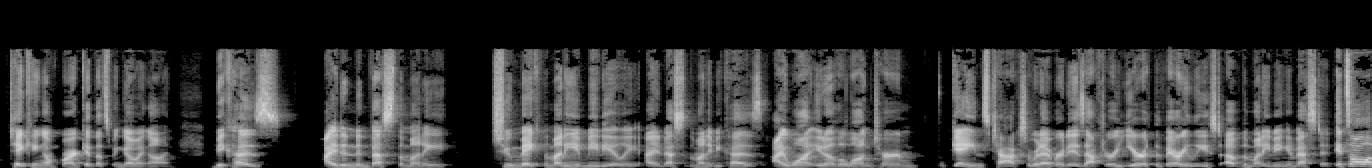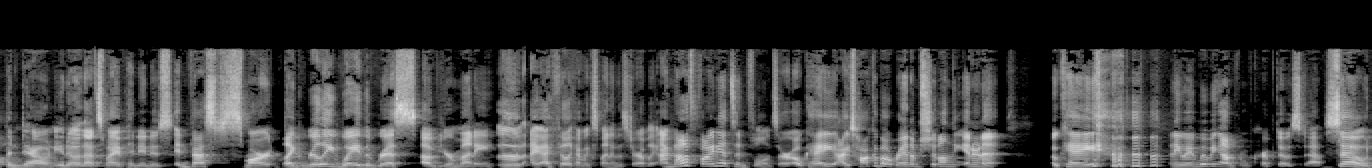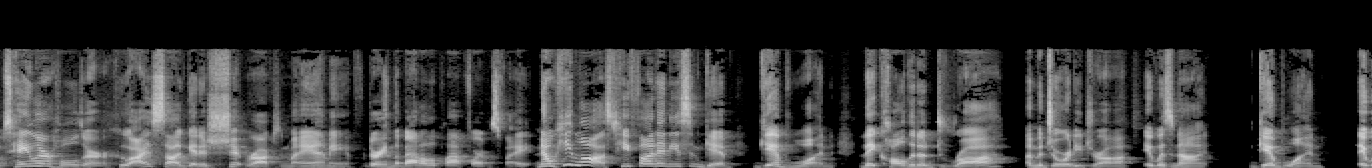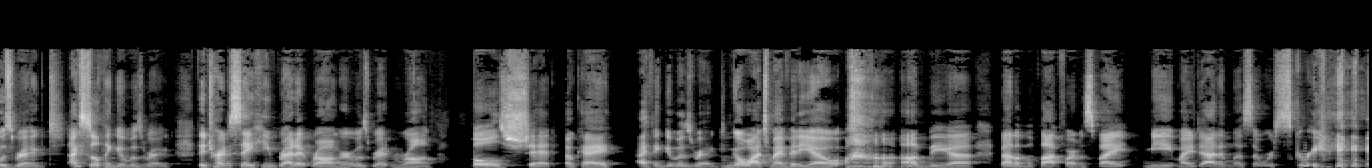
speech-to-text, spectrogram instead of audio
taking of market that's been going on, because I didn't invest the money to make the money immediately. I invested the money because I want, you know, the long term gains tax or whatever it is after a year at the very least of the money being invested. It's all up and down. You know, that's my opinion is invest smart, like really weigh the risks of your money. Ugh, I, I feel like I'm explaining this terribly. I'm not a finance influencer, okay? I talk about random shit on the internet. Okay. anyway, moving on from crypto stuff. So, Tayler Holder, who I saw get his shit rocked in Miami during the Battle of Platforms fight. No, he lost. He fought Anis Gibb. Gib won. They called it a draw a majority draw. It was not. Gib won. It was rigged. I still think it was rigged. They tried to say he read it wrong or it was written wrong. Bullshit, okay? I think it was rigged. You can go watch my video on the uh, Battle of the Platforms fight. Me, my dad, and Lissa were screaming.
